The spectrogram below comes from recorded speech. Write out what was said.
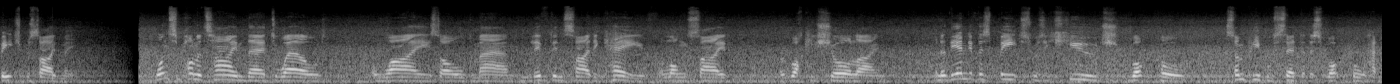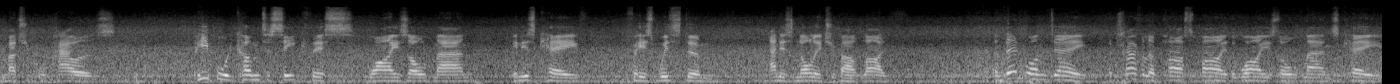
beach beside me. Once upon a time, there dwelled a wise old man who lived inside a cave alongside a rocky shoreline. And at the end of this beach was a huge rock pool some people said that this rock pool had magical powers. People would come to seek this wise old man in his cave for his wisdom and his knowledge about life. And then one day, a traveller passed by the wise old man's cave.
